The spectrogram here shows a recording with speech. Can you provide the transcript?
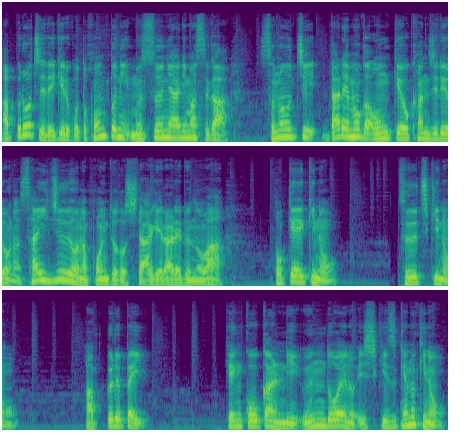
Apple Watch でできること本当に無数にありますがそのうち誰もが恩恵を感じるような最重要なポイントとして挙げられるのは時計機能通知機能 Apple Pay 健康管理運動への意識づけの機能。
